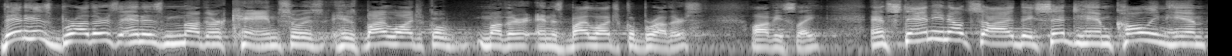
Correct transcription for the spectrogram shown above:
Then his brothers and his mother came, so his, his biological mother and his biological brothers, obviously. And standing outside, they sent to him, calling him,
